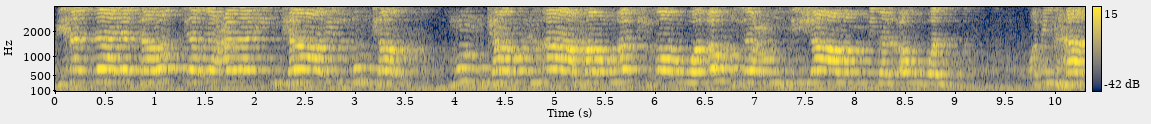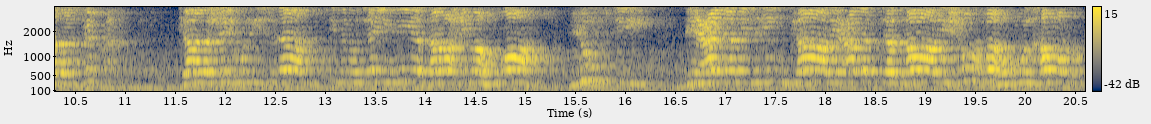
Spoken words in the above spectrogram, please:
بأن لا يترتب على إنكار المنكر منكر آخر أكبر وأوسع انتشارا من الأول. ومن هذا الفقه كان شيخ الإسلام ابن تيمية رحمه الله يفتي بعدم الإنكار على التتار شربهم الخمر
